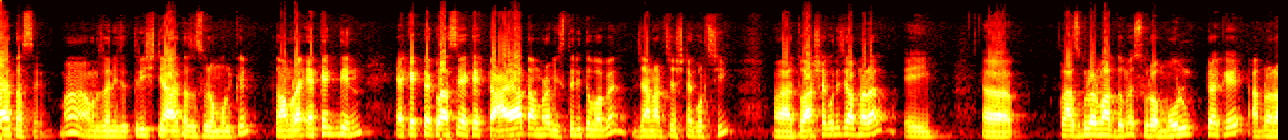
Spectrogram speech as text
আয়াত আছে হ্যাঁ আমরা জানি যে ত্রিশটি আয়াত আছে সুরা মূলকে। তো আমরা এক এক দিন, এক একটা ক্লাসে এক একটা আয়াত আমরা বিস্তারিতভাবে জানার চেষ্টা করছি। তো আশা করি যে আপনারা এই ক্লাসগুলোর মাধ্যমে সুরা মুলকটাকে আপনারা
